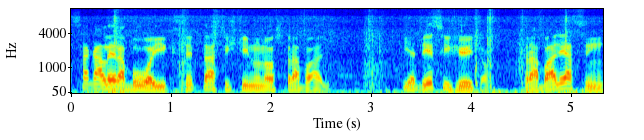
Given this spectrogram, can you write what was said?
essa galera boa aí que sempre está assistindo o nosso trabalho. E é desse jeito, ó. Trabalho é assim.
